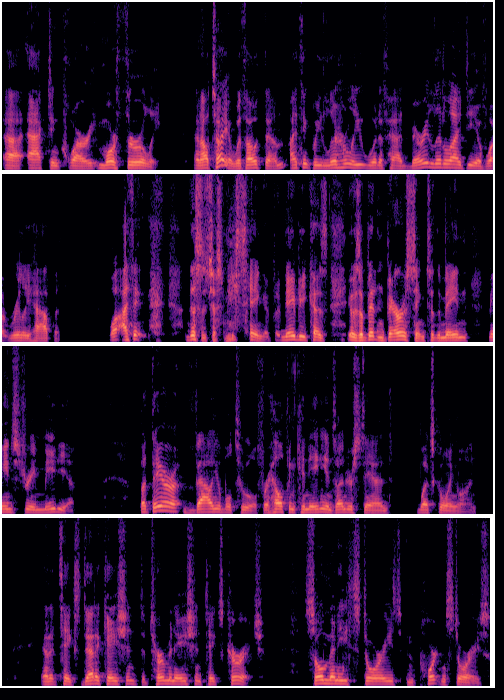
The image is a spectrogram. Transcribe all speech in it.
uh, Act inquiry more thoroughly. And I'll tell you, without them, I think we literally would have had very little idea of what really happened. Well, I think this is just me saying it, but maybe because it was a bit embarrassing to the main mainstream media. But they are a valuable tool for helping Canadians understand what's going on. And it takes dedication, determination, takes courage. So many stories, important stories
